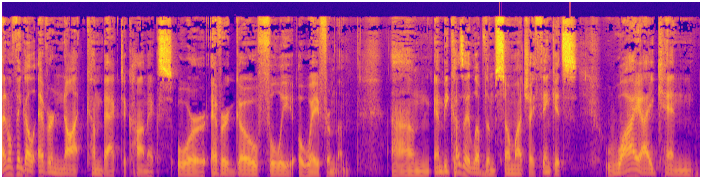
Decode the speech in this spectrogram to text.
I don't think I'll ever not come back to comics or ever go fully away from them. Um, and because I love them so much, I think it's why I can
